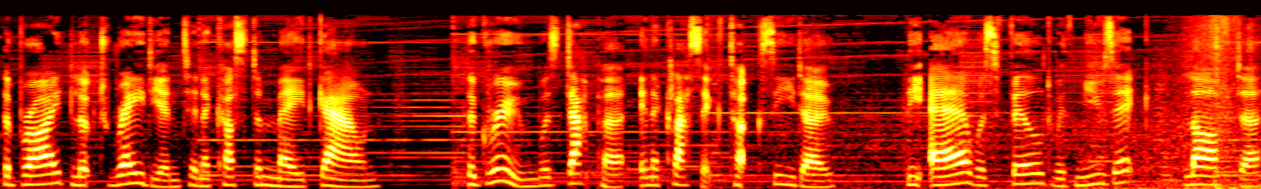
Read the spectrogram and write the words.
The bride looked radiant in a custom made gown. The groom was dapper in a classic tuxedo. The air was filled with music, laughter,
